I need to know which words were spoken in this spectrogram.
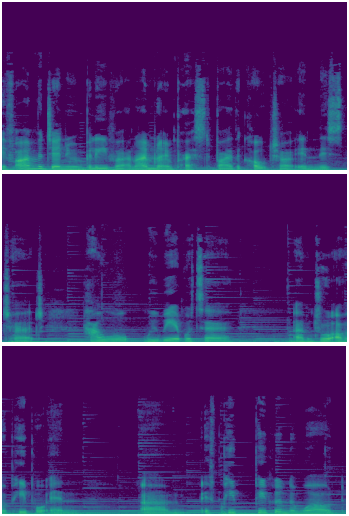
if I'm a genuine believer and I'm not impressed by the culture in this church, how will we be able to um, draw other people in? Um, if pe- people in the world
